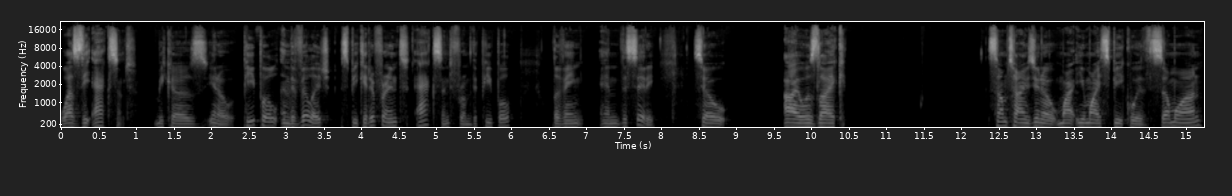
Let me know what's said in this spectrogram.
was the accent because you know people in the village speak a different accent from the people living in the city. So i was like sometimes you know my, you might speak with someone.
